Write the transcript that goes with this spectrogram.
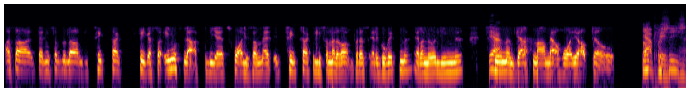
og så da den så blev lavet om til TikTok, fik jeg så endnu flere, fordi jeg tror ligesom, at et TikTok ligesom er lavet om på deres algoritme, eller noget lignende, Ja. siden man bliver sådan meget mere hurtigt opdaget. Ja, Okay, præcis. ja.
